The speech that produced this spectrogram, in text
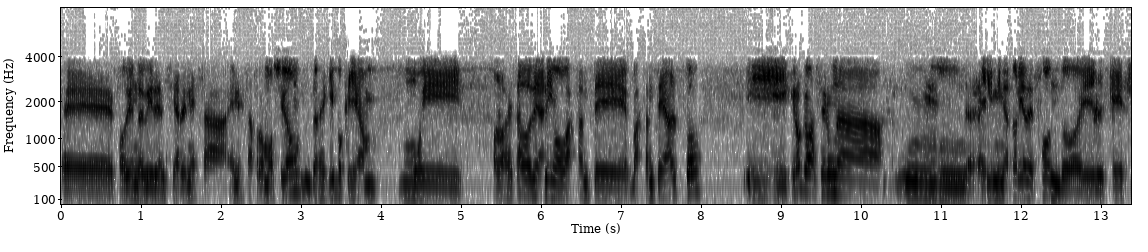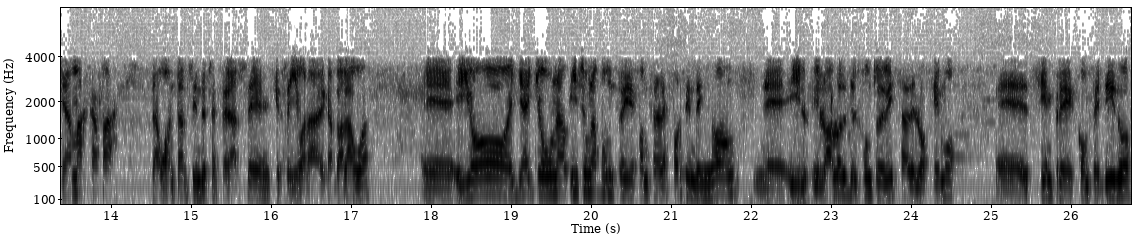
eh, pudiendo evidenciar en esta en esta promoción. Dos equipos que llegan muy con los estados de ánimo bastante bastante altos y creo que va a ser una mm, eliminatoria de fondo. El que sea más capaz de aguantar sin desesperarse es el que se llevará el gato al agua eh, y yo ya he hecho una, hice un apunte contra el Sporting de Gijón eh, y, lo hablo desde el punto de vista de los que hemos eh, siempre competido.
